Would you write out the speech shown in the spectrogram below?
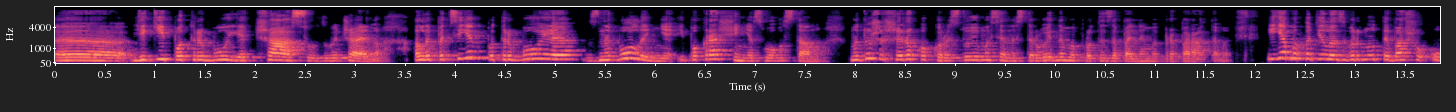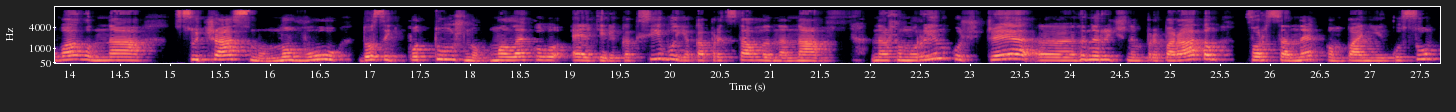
е, який потребує часу, звичайно, але пацієнт потребує знеболення і покращення свого стану. Ми дуже широко користуємося нестероїдними протизапальними препаратами. І я би хотіла звернути вашу увагу на сучасну, нову, досить потужну молекулу етірікаксібу, яка представлена на нашому ринку ще е, генеричним препаратом Форсанек компанії Кусум.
